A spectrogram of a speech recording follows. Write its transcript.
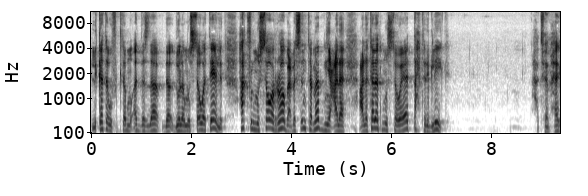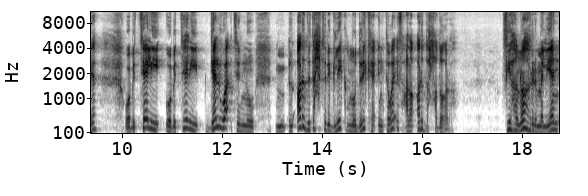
اللي كتبوا في الكتاب المقدس ده, ده دول مستوى ثالث حق في المستوى الرابع بس انت مبني على على ثلاث مستويات تحت رجليك. هتفهم حاجة؟ وبالتالي وبالتالي جاء الوقت إنه الأرض تحت رجليك مدركة أنت واقف على أرض حضارة. فيها نهر مليان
